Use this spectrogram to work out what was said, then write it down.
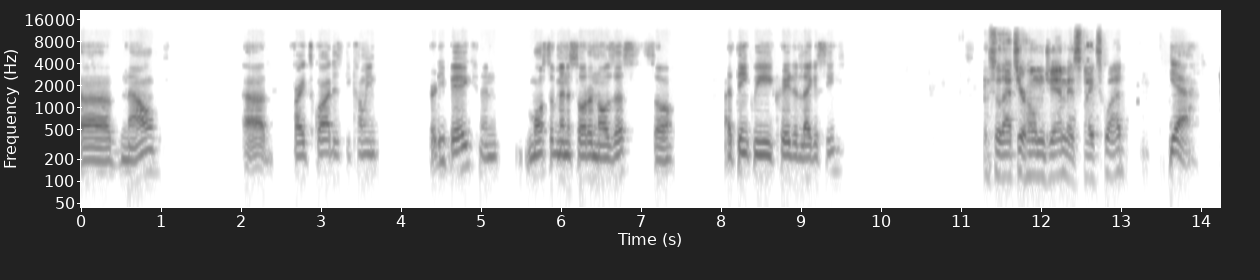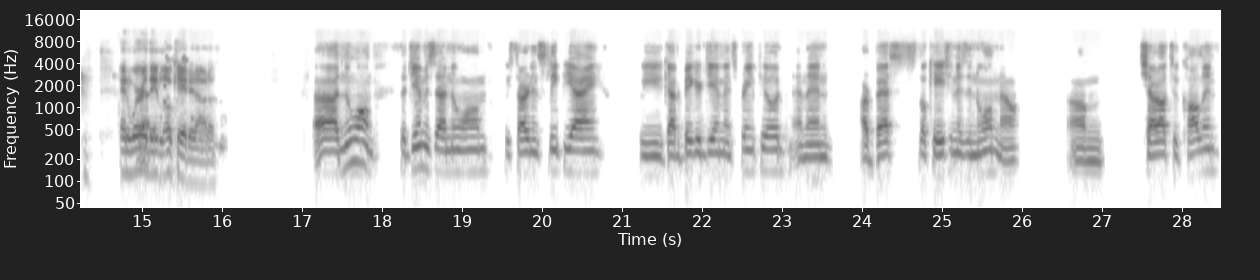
uh, now, uh, Fight Squad is becoming pretty big, and most of Minnesota knows us. So I think we created legacy. So that's your home gym is Fight Squad? Yeah, and where yeah. are they located out of? Uh, New Ulm. The gym is at New Ulm. We started in Sleepy Eye. We got a bigger gym in Springfield, and then our best location is in New Ulm now. Um, shout out to Colin.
